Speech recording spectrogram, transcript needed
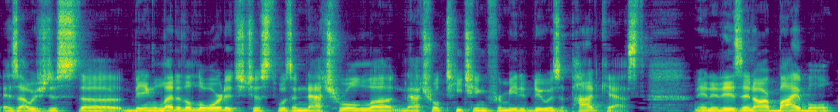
as I was just uh, being led of the Lord, it just was a natural, uh, natural teaching for me to do as a podcast. And it is in our Bible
